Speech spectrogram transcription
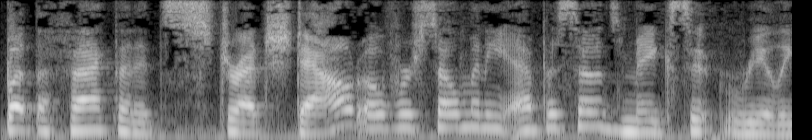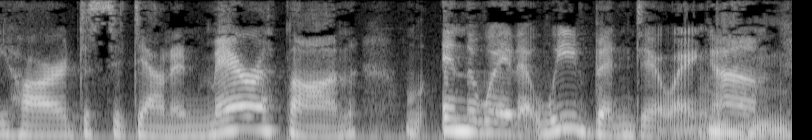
But the fact that it's stretched out over so many episodes makes it really hard to sit down and marathon in the way that we've been doing. Um,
